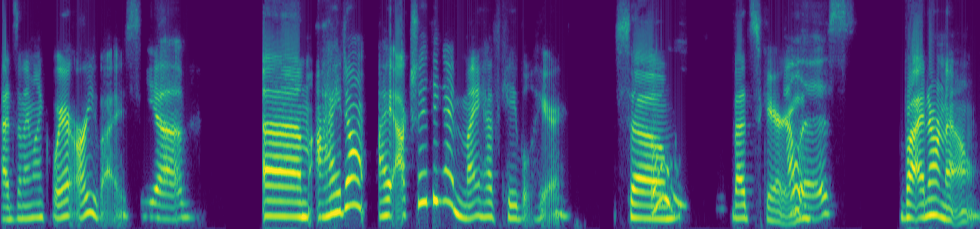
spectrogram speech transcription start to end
ads, and I'm like, where are you guys? Yeah. Um, I don't. I actually think I might have cable here, so Ooh, that's scary. jealous. But I don't know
